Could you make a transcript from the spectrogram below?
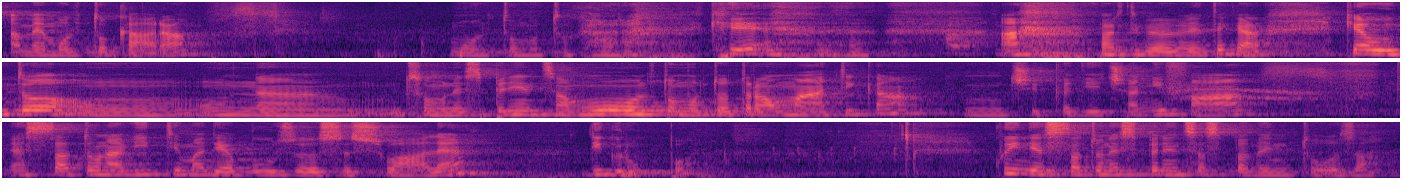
a me molto cara, molto molto cara, che ah, particolarmente cara, che ha avuto un, un, insomma, un'esperienza molto molto traumatica, mm, circa dieci anni fa, è stata una vittima di abuso sessuale di gruppo. Quindi è stata un'esperienza spaventosa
